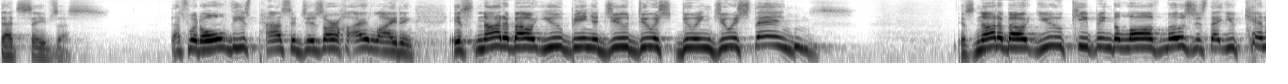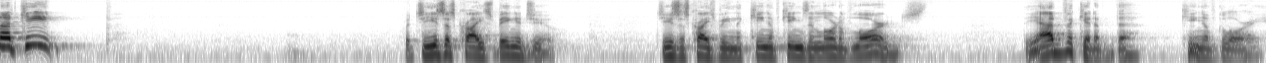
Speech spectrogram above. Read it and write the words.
that saves us. That's what all these passages are highlighting. It's not about you being a Jew Jewish, doing Jewish things. It's not about you keeping the law of Moses that you cannot keep. But Jesus Christ being a Jew, Jesus Christ being the King of kings and Lord of lords, the advocate of the King of glory,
